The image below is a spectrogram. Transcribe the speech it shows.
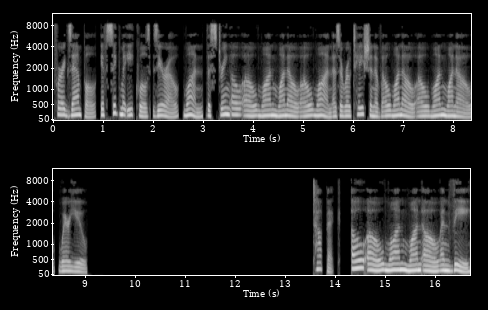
For example, if sigma equals 0, 1, the string 00110001 is a rotation of 01001110, where U topic 00110 and V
